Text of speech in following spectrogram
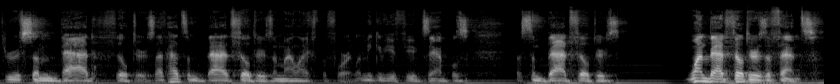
through some bad filters. I've had some bad filters in my life before. Let me give you a few examples of some bad filters. One bad filter is offense.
